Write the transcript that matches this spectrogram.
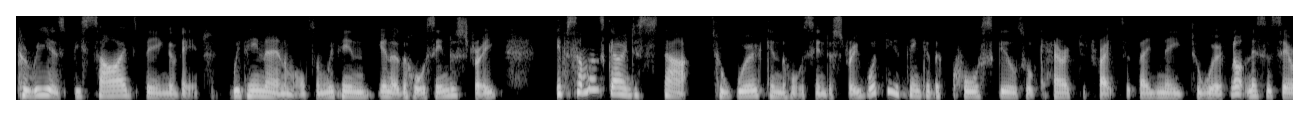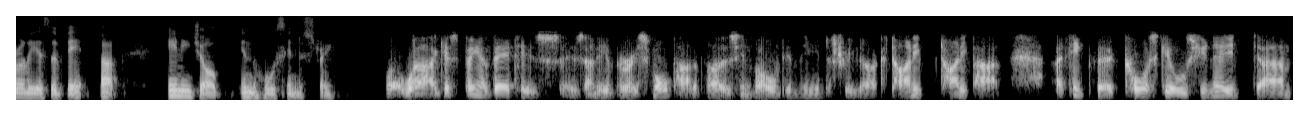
careers besides being a vet within animals and within, you know, the horse industry. If someone's going to start to work in the horse industry, what do you think are the core skills or character traits that they need to work? Not necessarily as a vet, but any job in the horse industry? Well, I guess being a vet is is only a very small part of those involved in the industry, like a tiny tiny part. I think the core skills you need um,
